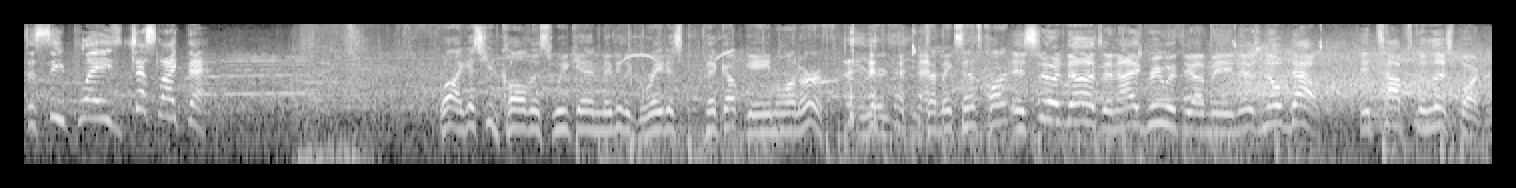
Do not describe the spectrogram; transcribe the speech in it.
to see plays just like that. Well, I guess you'd call this weekend maybe the greatest pickup game on earth. Does that make sense, Clark? It sure does, and I agree with you. I mean, there's no doubt it tops the list, partner.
